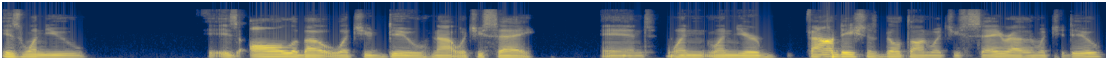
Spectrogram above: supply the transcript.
Is when you is all about what you do, not what you say. And when when your foundation is built on what you say rather than what you do,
